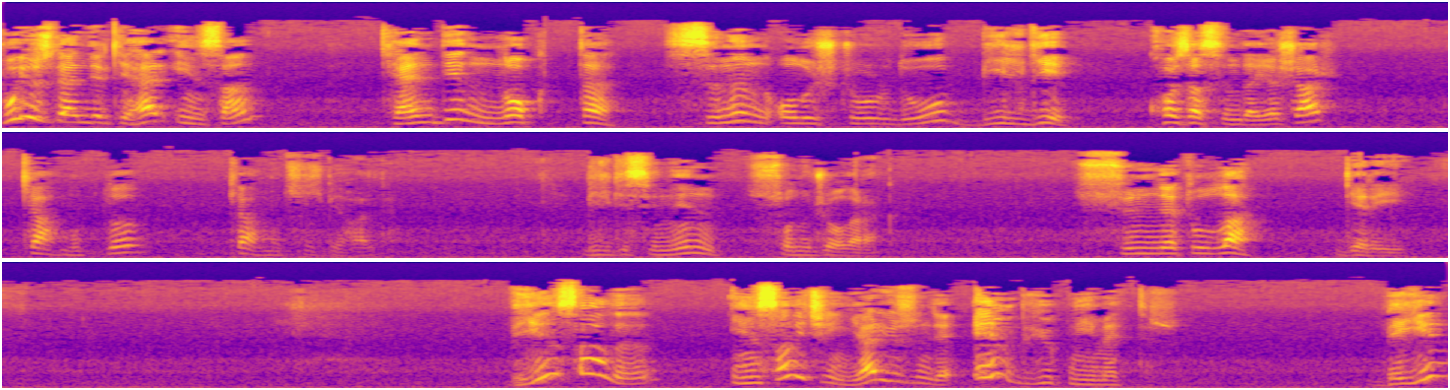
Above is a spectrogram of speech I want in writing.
Bu yüzdendir ki her insan kendi noktasının oluşturduğu bilgi kozasında yaşar, kah mutlu, kah mutsuz bir halde bilgisinin sonucu olarak sünnetullah gereği beyin sağlığı insan için yeryüzünde en büyük nimettir. Beyin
